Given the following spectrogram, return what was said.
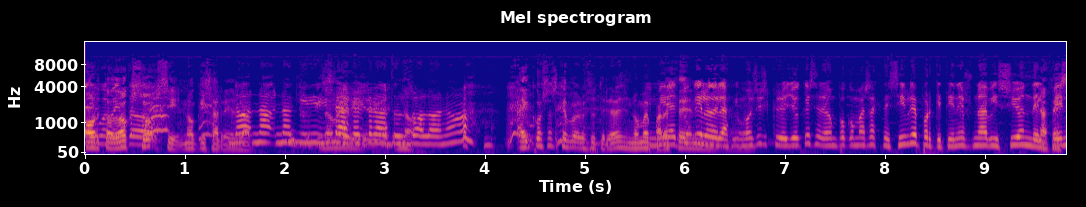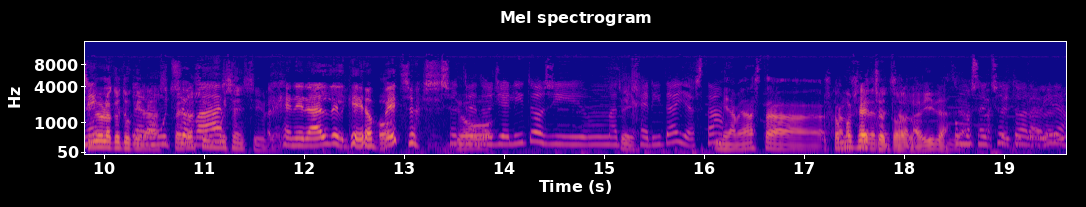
ortodoxo, momento- sí, no quise No, arriesgar. no, no quieres No hacértelo tú no. solo, ¿no? Hay cosas que para los tutoriales no me parecen... tú que lo de la fimosis creo yo que será un poco más accesible porque tienes una visión del Accesible pene lo que tú quieras, mucho pero eso es más muy sensible. general del que los Oh, pechos. Eso entre Yo- dos hielitos y una Sí. tijerita y ya está. Mira, me dan hasta... Pues como se ha hecho toda la vida. Como se ha hecho toda la vida.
